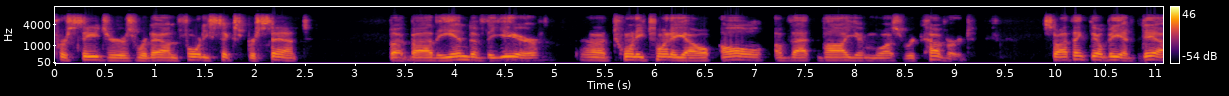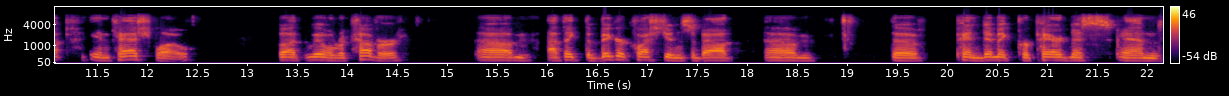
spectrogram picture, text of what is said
procedures were down 46%. But by the end of the year, uh, 2020, all, all of that volume was recovered. So I think there'll be a dip in cash flow, but we'll recover. Um, I think the bigger questions about um, the pandemic preparedness and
